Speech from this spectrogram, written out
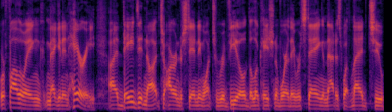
were following Meghan and Harry. Uh, they did not, to our understanding, want to reveal the location of where they were staying, and that is what led to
